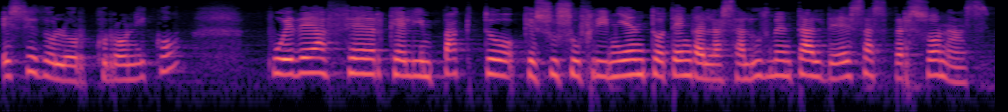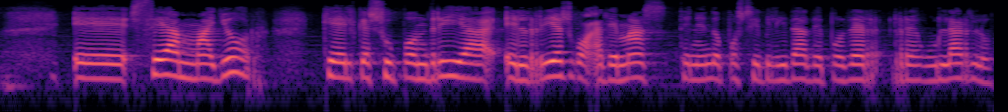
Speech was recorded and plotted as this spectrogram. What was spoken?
ese dolor crónico puede hacer que el impacto que su sufrimiento tenga en la salud mental de esas personas eh, sea mayor que el que supondría el riesgo, además teniendo posibilidad de poder regularlo.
